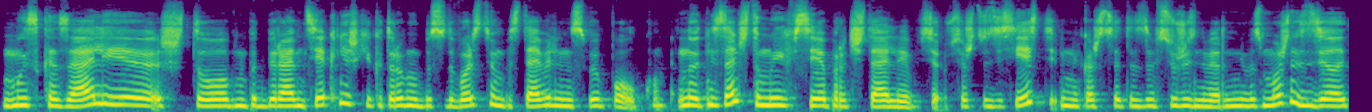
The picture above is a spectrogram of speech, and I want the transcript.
мы сказали, что мы подбираем те книжки, которые мы бы с удовольствием поставили на свою полку. Но это не значит, что мы их все прочитали, все, все, что здесь есть. Мне кажется, это за всю жизнь, наверное, невозможно сделать.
